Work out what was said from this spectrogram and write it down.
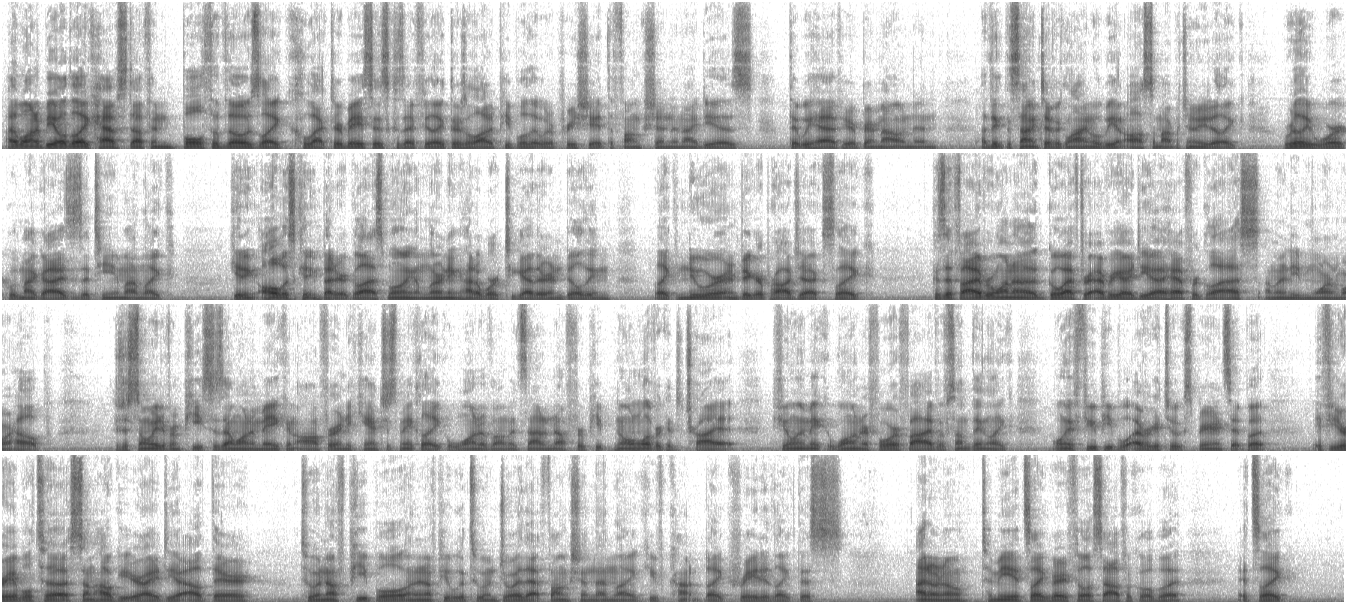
I want to be able to like have stuff in both of those like collector bases because I feel like there's a lot of people that would appreciate the function and ideas that we have here at Bear Mountain, and I think the scientific line will be an awesome opportunity to like really work with my guys as a team on like getting all of us getting better at glass blowing and learning how to work together and building like newer and bigger projects like because if i ever want to go after every idea i have for glass i'm going to need more and more help there's just so many different pieces i want to make and offer and you can't just make like one of them it's not enough for people no one will ever get to try it if you only make one or four or five of something like only a few people ever get to experience it but if you're able to somehow get your idea out there to enough people and enough people get to enjoy that function, then like you've con- like created like this. I don't know. To me, it's like very philosophical, but it's like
